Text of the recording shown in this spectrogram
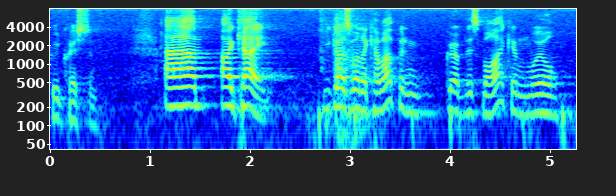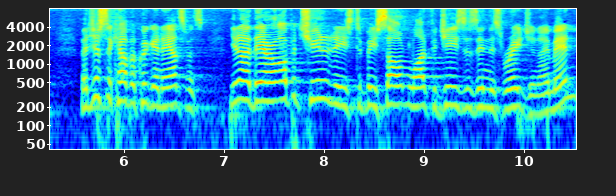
Good question. Um, okay, you guys want to come up and grab this mic, and we'll. But just a couple of quick announcements. You know, there are opportunities to be salt and light for Jesus in this region. Amen.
